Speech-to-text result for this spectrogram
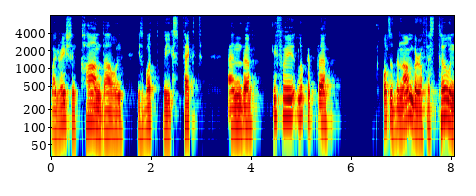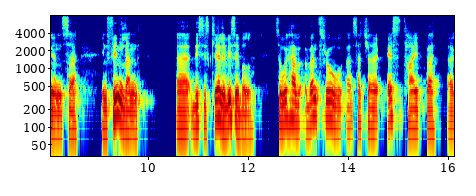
migration calm down is what we expect. And uh, if we look at the, also the number of Estonians uh, in Finland, uh, this is clearly visible. So we have went through uh, such a S-type uh,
